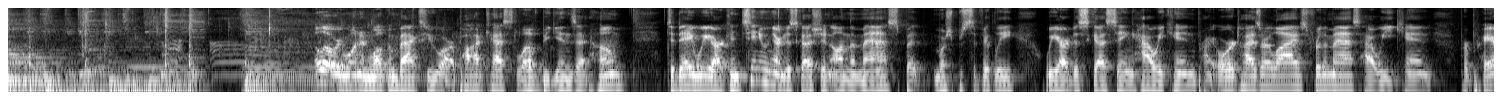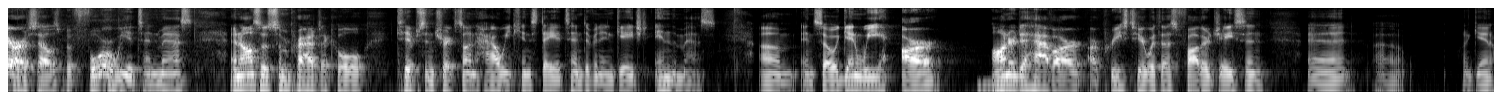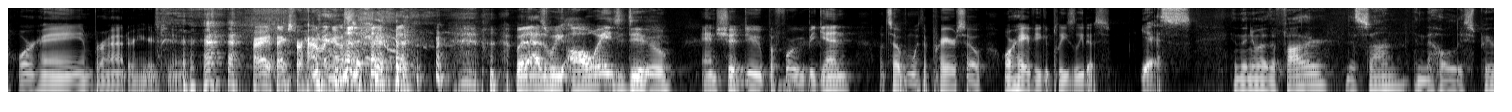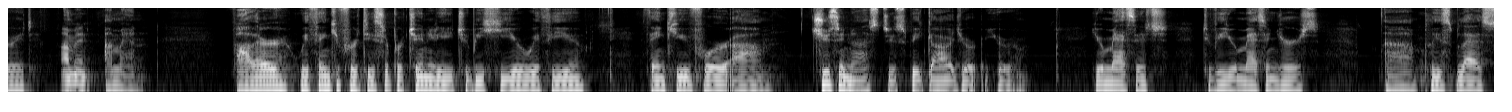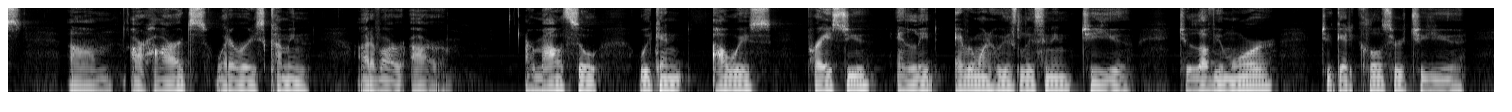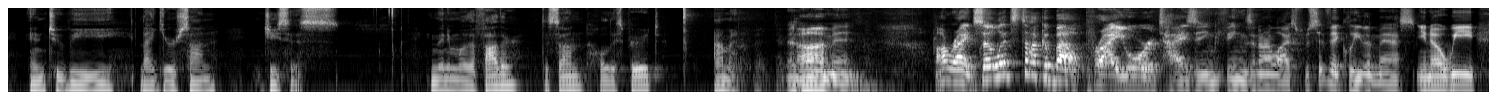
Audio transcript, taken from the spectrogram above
Hello, everyone, and welcome back to our podcast, Love Begins at Home. Today, we are continuing our discussion on the Mass, but more specifically, we are discussing how we can prioritize our lives for the Mass, how we can prepare ourselves before we attend Mass, and also some practical tips and tricks on how we can stay attentive and engaged in the Mass. Um, and so, again, we are honored to have our, our priest here with us, Father Jason, and uh, again, Jorge and Brad are here too. Hey, thanks for having us. But as we always do and should do before we begin, let's open with a prayer. So, Jorge, if you could please lead us. Yes, in the name of the Father, the Son, and the Holy Spirit. Amen. Amen. Father, we thank you for this opportunity to be here with you. Thank you for um, choosing us to speak out your your your message, to be your messengers. Uh, please bless um, our hearts, whatever is coming out of our our our mouth, so we can always praise you and lead everyone who is listening to you, to love you more, to get closer to you, and to be like your Son, Jesus. In the name of the Father, the Son, Holy Spirit. Amen. Amen. All right, so let's talk about prioritizing things in our life, specifically the Mass. You know, we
